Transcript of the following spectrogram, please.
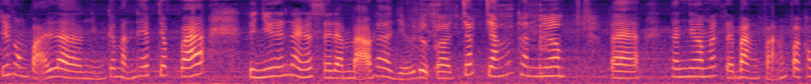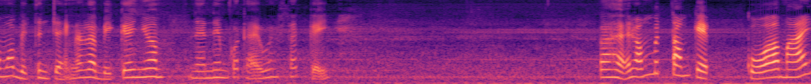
chứ không phải là những cái mảnh thép chấp vá. Thì như thế này nó sẽ đảm bảo là giữ được chắc chắn thanh nhôm và thanh nhôm nó sẽ bằng phẳng và không có bị tình trạng đó là bị kê nhôm. Nên anh em có thể quan sát kỹ và hệ thống bích tông kẹp của máy.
